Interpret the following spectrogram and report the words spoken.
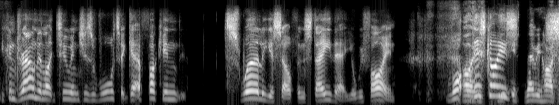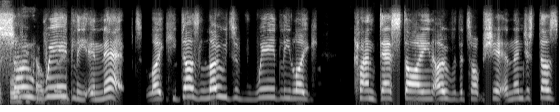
You can drown in like two inches of water. Get a fucking swirly yourself and stay there. You'll be fine. What? Oh, this guy is It's very hard to so weirdly inept. Like he does loads of weirdly like clandestine, over the top shit, and then just does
